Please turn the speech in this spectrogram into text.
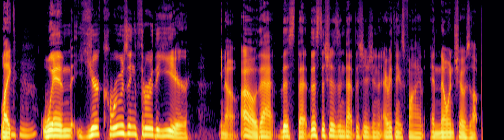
Like mm-hmm. when you're cruising through the year, you know, oh that this that this decision that decision everything's fine, and no one shows up,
